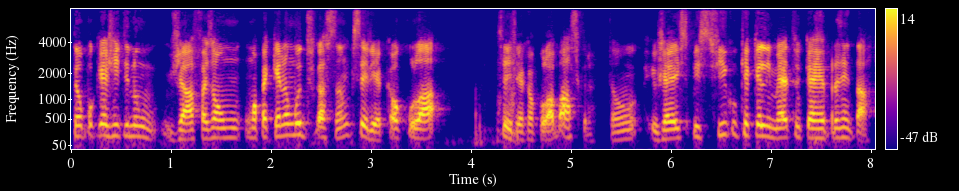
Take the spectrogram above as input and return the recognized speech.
Então, por que a gente não já faz uma pequena modificação que seria calcular, seria calcular a Bhaskara. Então, eu já especifico o que aquele método quer representar.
